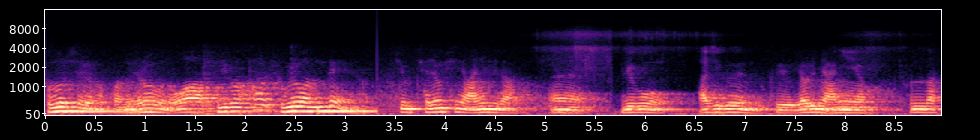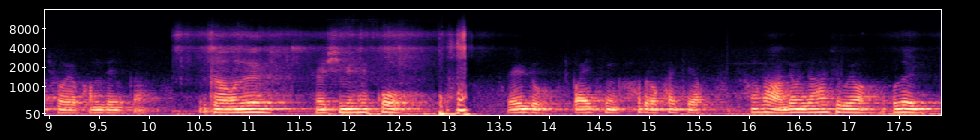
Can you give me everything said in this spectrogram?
도넛을 갖고 왔는데 여러분, 와, 비가 하루 종일 왔는데 지금 제정신이 아닙니다. 예. 그리고 아직은 그 여름이 아니에요. 존나 추워요, 밤 되니까. 그러니까 오늘 열심히 했고, 내일도 파이팅 하도록 할게요. 항상 안전운전 하시고요. 오늘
